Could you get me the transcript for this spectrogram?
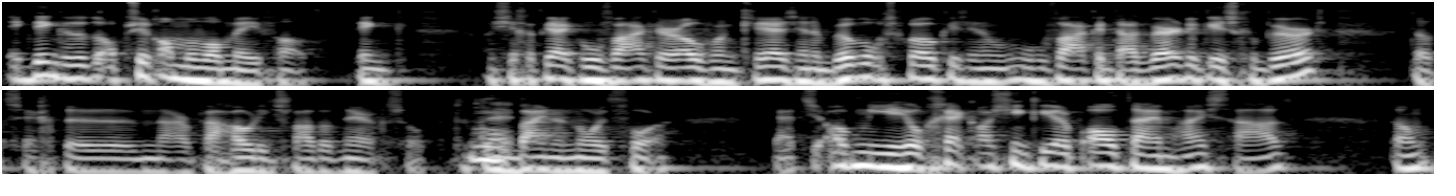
Ik denk dat het op zich allemaal wel meevalt. Ik denk, als je gaat kijken hoe vaak er over een crash en een bubbel gesproken is... en hoe, vaak het daadwerkelijk is gebeurd... dat is echt, eh, naar verhouding slaat dat nergens op. Dat komt Nee. bijna nooit voor. Ja, het is ook niet heel gek. Als je een keer op all-time high staat... dan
